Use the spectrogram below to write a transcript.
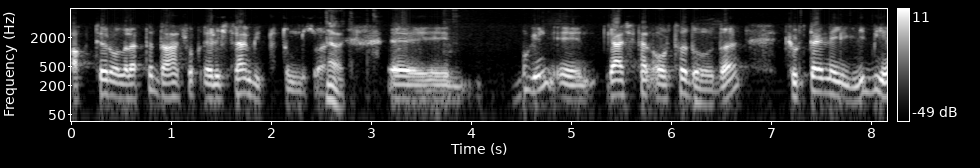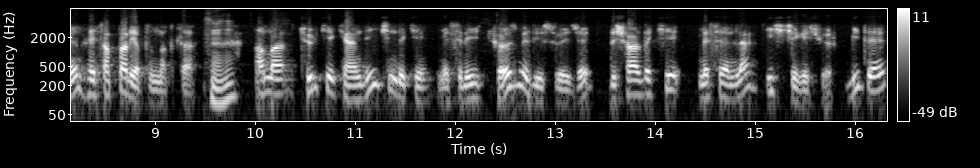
aktör olarak da daha çok eleştiren bir tutumumuz var. Evet. E, bugün e, gerçekten Orta Doğu'da Kürtlerle ilgili bir yığın hesaplar yapılmakta. Hı hı. Ama Türkiye kendi içindeki meseleyi çözmediği sürece dışarıdaki meseleler iç içe geçiyor. Bir de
